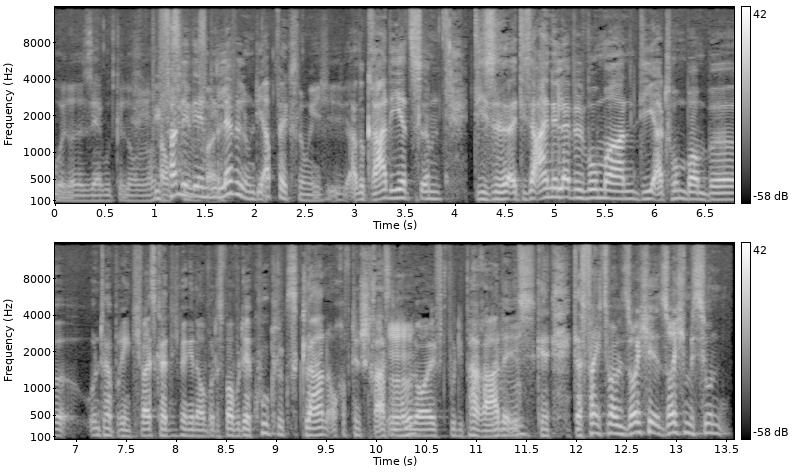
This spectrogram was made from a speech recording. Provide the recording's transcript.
cool oder sehr gut gelungen. Ne? Wie fandet ihr denn die Level und die Abwechslung? Ich, also gerade jetzt ähm, diese, diese eine Level, wo man die Atombombe Gruppe unterbringt. Ich weiß gerade nicht mehr genau, wo das war, wo der Ku Klux Klan auch auf den Straßen rumläuft, wo die Parade ist. Das fand ich zum Beispiel solche, solche Missionen,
